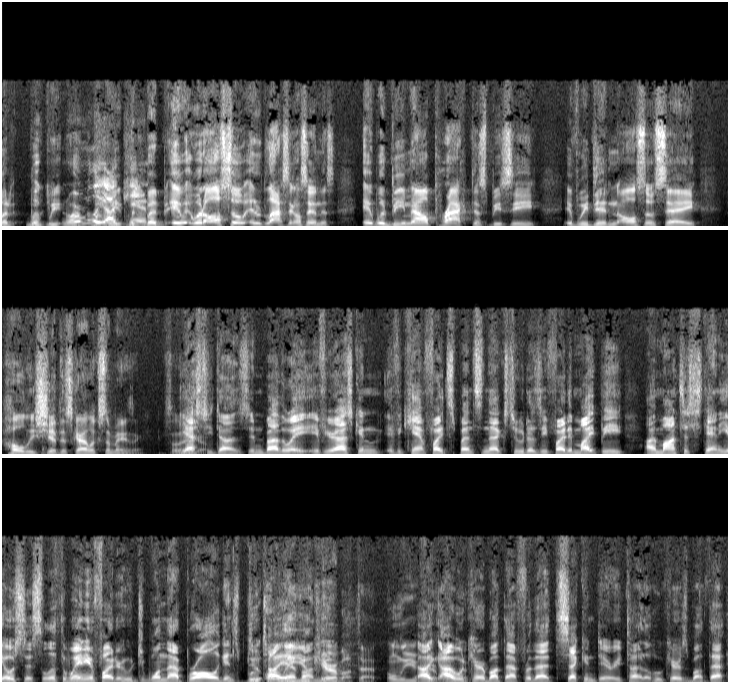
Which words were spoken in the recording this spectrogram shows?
But Luke, we, normally I can't- But it would also it, last thing I'll say on this, it would be malpractice, BC, if we didn't also say, "Holy shit, this guy looks amazing." So Yes, he does. And by the way, if you're asking if he can't fight Spence next, who does he fight? It might be Imantas Stanionis, the Lithuanian fighter who won that brawl against Dude, Butayev. only you on care the, about that. Only you. I, care I about would that. care about that for that secondary title. Who cares about that?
